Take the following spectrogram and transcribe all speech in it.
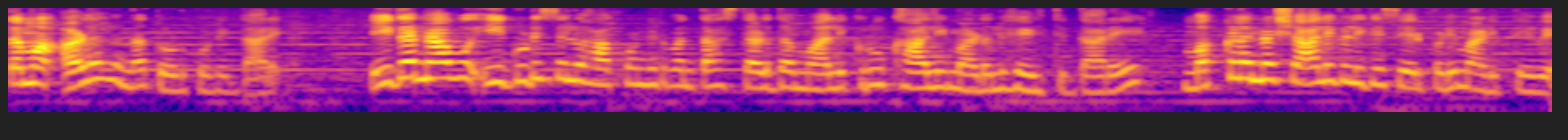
ತಮ್ಮ ಅಳಲನ್ನು ತೋಡ್ಕೊಂಡಿದ್ದಾರೆ. ಈಗ ನಾವು ಈ ಗುಡಿಸಲು ಹಾಕೊಂಡಿರುವಂತಹ ಸ್ಥಳದ ಮಾಲೀಕರು ಖಾಲಿ ಮಾಡಲು ಹೇಳ್ತಿದ್ದಾರೆ. ಮಕ್ಕಳನ್ನ ಶಾಲೆಗಳಿಗೆ ಸೇರ್ಪಡೆ ಮಾಡಿದ್ದೇವೆ.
